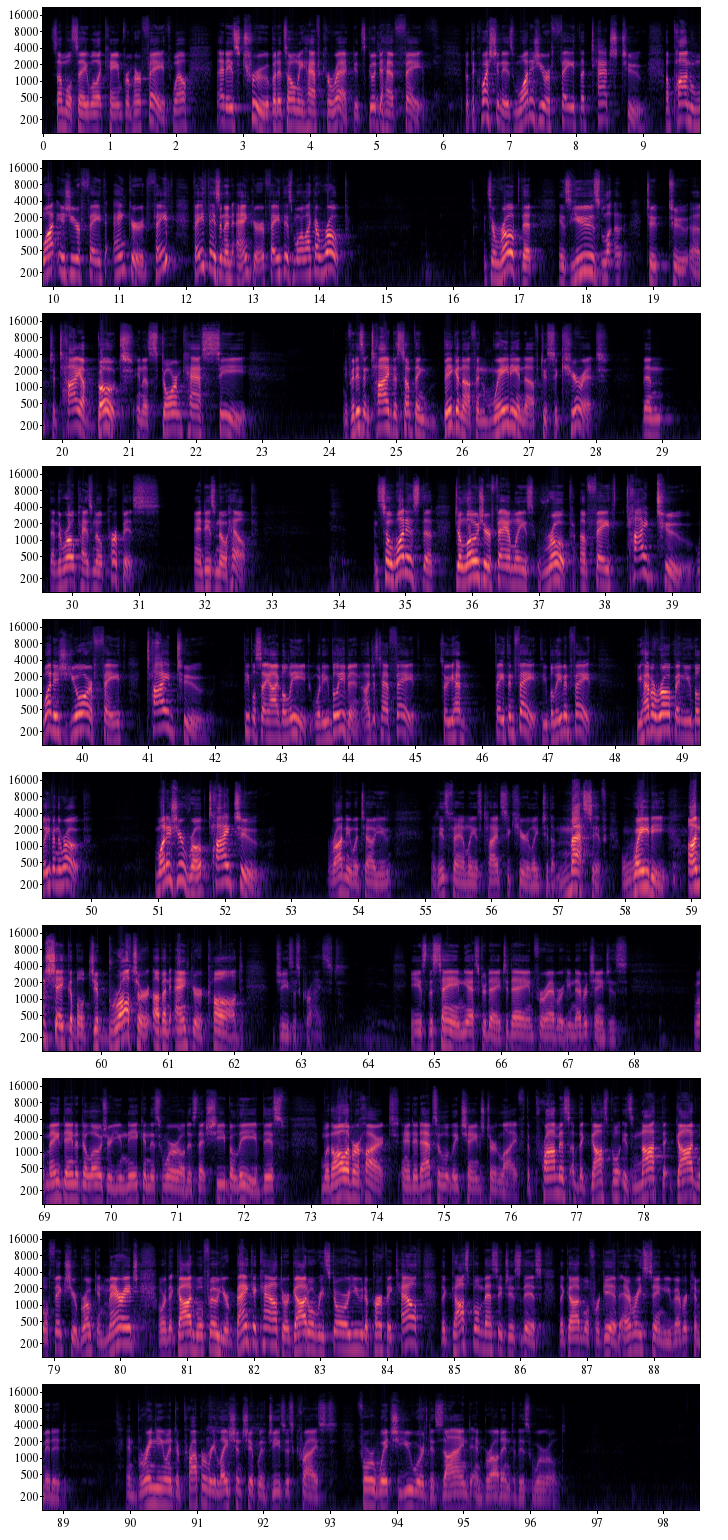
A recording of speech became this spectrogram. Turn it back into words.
Some will say, well, it came from her faith. Well, that is true, but it's only half correct. It's good to have faith. But the question is, what is your faith attached to? Upon what is your faith anchored? Faith, faith isn't an anchor, faith is more like a rope. It's a rope that is used to, to, uh, to tie a boat in a storm cast sea, if it isn't tied to something big enough and weighty enough to secure it, then, then the rope has no purpose and is no help. And so, what is the Delosier family's rope of faith tied to? What is your faith tied to? People say, I believe. What do you believe in? I just have faith. So, you have faith in faith. You believe in faith. You have a rope and you believe in the rope. What is your rope tied to? Rodney would tell you that his family is tied securely to the massive, weighty, unshakable Gibraltar of an anchor called Jesus Christ. He is the same yesterday, today, and forever. He never changes. What made Dana Delosier unique in this world is that she believed this with all of her heart, and it absolutely changed her life. The promise of the gospel is not that God will fix your broken marriage, or that God will fill your bank account, or God will restore you to perfect health. The gospel message is this that God will forgive every sin you've ever committed and bring you into proper relationship with Jesus Christ, for which you were designed and brought into this world.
